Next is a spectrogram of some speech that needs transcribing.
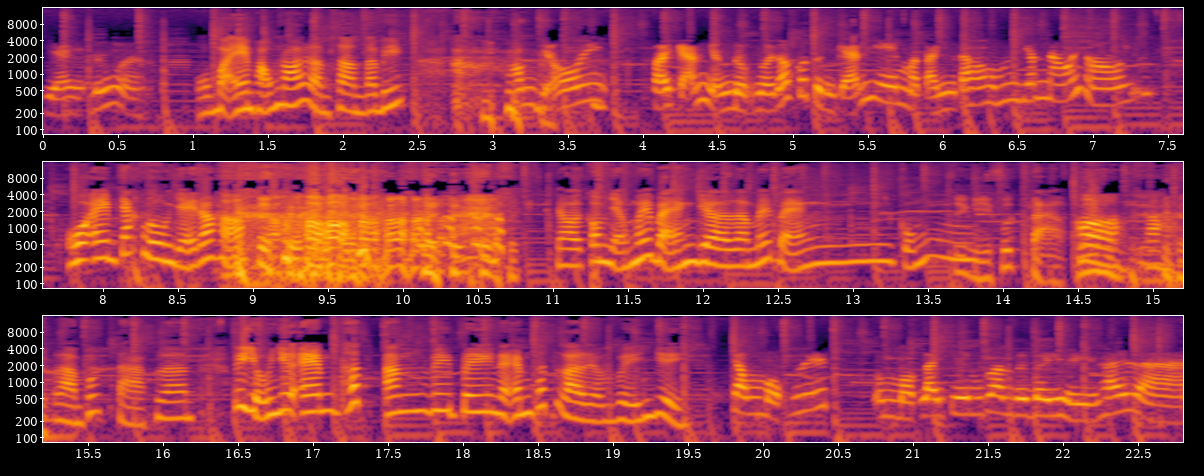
Dạ đúng rồi. Ủa mà em không nói làm sao người ta biết? Không ơi phải cảm nhận được người đó có tình cảm với em mà tại người ta không dám nói thôi ủa em chắc luôn vậy đó hả? Trời công nhận mấy bạn giờ là mấy bạn cũng suy nghĩ phức tạp ờ quá. à, làm phức tạp lên. Ví dụ như em thích anh VP này em thích là vì cái gì? Trong một clip một livestream của anh BB thì thấy là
